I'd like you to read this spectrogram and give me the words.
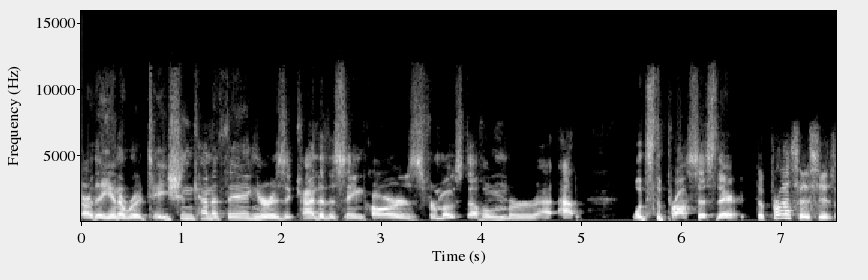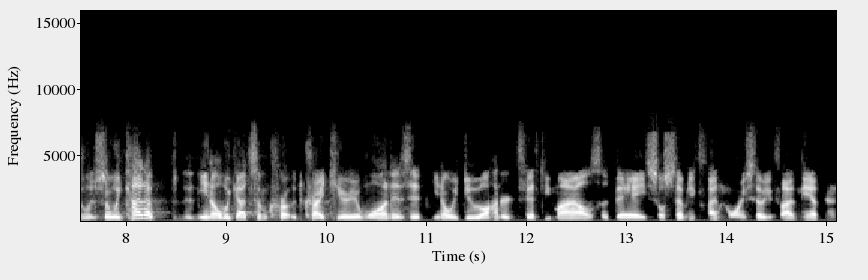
are they in a rotation kind of thing or is it kind of the same cars for most of them or how, what's the process there? The process is so we kind of, you know, we got some cr- criteria. One is that, you know, we do 150 miles a day, so 75 in the morning, 75 in the afternoon.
